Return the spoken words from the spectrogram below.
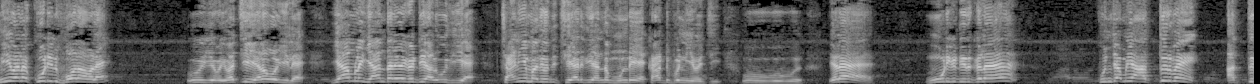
நீ வேணா கூட்டிட்டு போல அவளை. வச்சு இல ஒழியில ஏமல ஏன் தலையில கட்டி அழுகுதிய சனிய மாதிரி வந்து சேருதி அந்த முண்டைய காட்டு பண்ணிய வச்சு. இல மூடிக்கிட்டு இருக்கல? குஞ்சாமையா அத்துருவேன். அத்து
